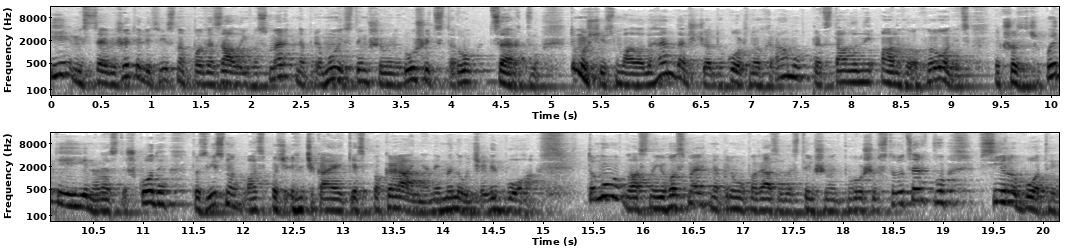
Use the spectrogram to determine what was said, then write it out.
і місцеві жителі, звісно, пов'язали його смерть напряму із тим, що він рушить стару церкву. Тому що існувала легенда, що до кожного храму представлений ангел-охоронець. Якщо зачепити її, нанести шкоди, то звісно вас чекає якесь покарання неминуче від Бога. Тому, власне, його смерть напряму пов'язували з тим, що він порушив стару церкву. Всі роботи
